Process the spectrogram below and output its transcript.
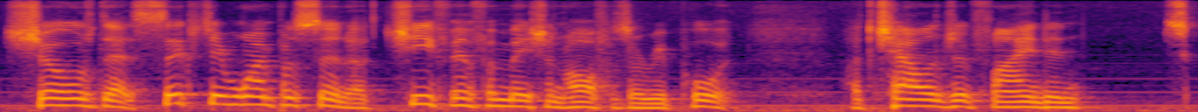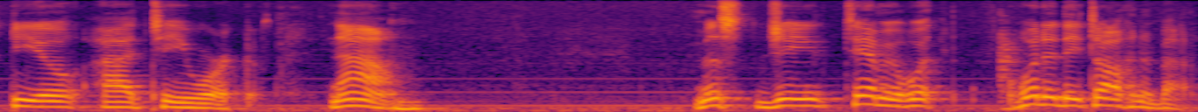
shows that 61% of chief information officer report a challenge of finding skilled IT workers. Now, Mr. Gene, tell me what what are they talking about?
